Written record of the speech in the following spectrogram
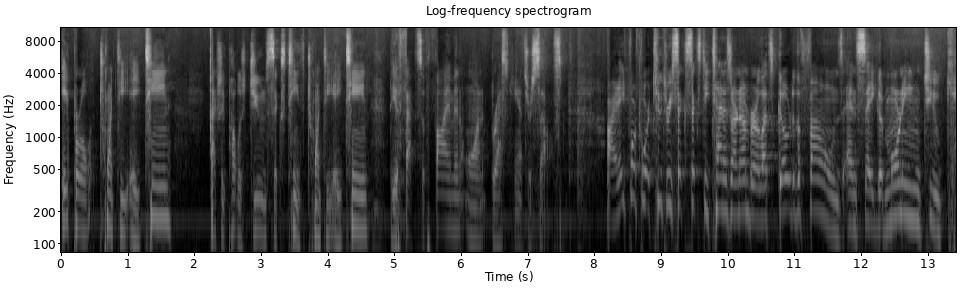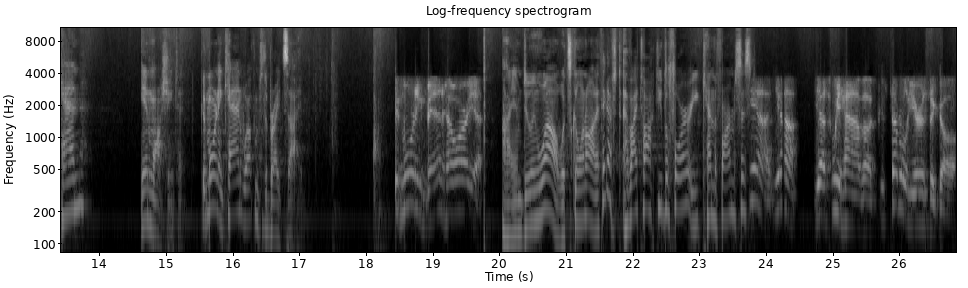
April 2018, actually published June 16th, 2018, The Effects of Thiamine on Breast Cancer Cells. All right, 844 236 6010 is our number. Let's go to the phones and say good morning to Ken in Washington. Good morning, Ken. Welcome to the bright side. Good morning, Ben. How are you? I am doing well. What's going on? I think I've, have I talked to you before? Are you Ken the pharmacist? Yeah, yeah. Yes, we have uh, several years ago.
